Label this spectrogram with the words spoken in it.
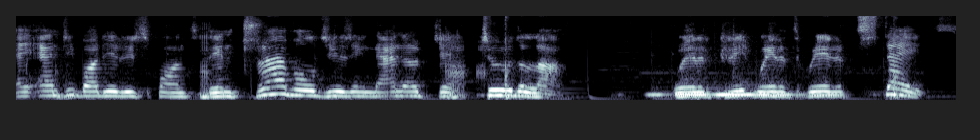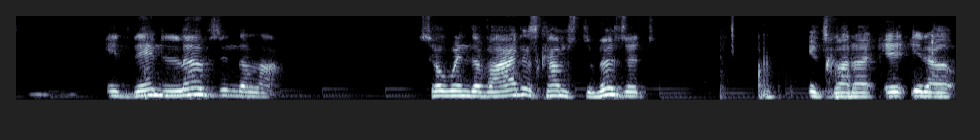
a antibody response, then travels using nanotech to the lung, where it, where it, where it stays. It then lives in the lung so when the virus comes to visit, it's got a, it, you know,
